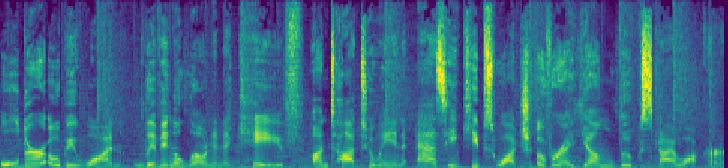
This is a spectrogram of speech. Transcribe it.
older Obi-Wan living alone in a cave on Tatooine as he keeps watch over a young Luke Skywalker.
